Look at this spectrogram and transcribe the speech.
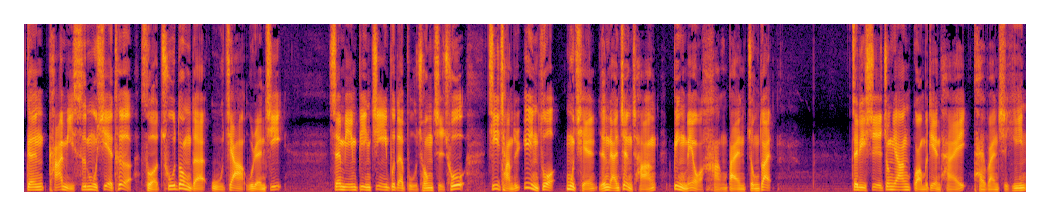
跟卡米斯穆谢特所出动的五架无人机。声明并进一步的补充指出，机场的运作目前仍然正常，并没有航班中断。这里是中央广播电台台湾之音。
